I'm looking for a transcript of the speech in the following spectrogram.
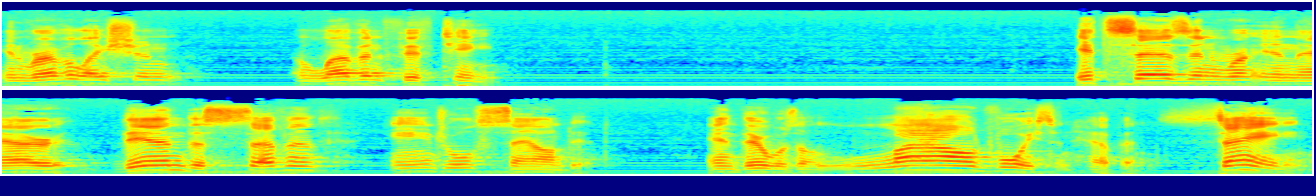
in Revelation 11 15. It says in, in there, Then the seventh angel sounded, and there was a loud voice in heaven saying,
